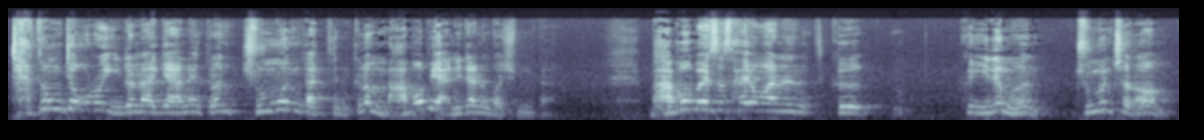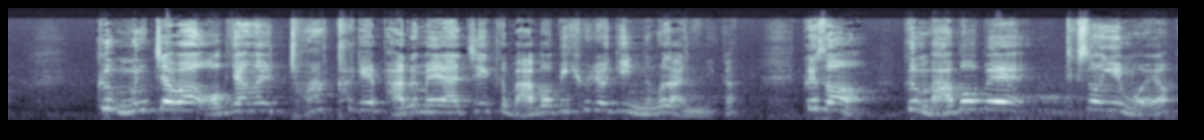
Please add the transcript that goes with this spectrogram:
자동적으로 일어나게 하는 그런 주문 같은 그런 마법이 아니라는 것입니다. 마법에서 사용하는 그, 그 이름은 주문처럼 그 문자와 억양을 정확하게 발음해야지 그 마법이 효력이 있는 것 아닙니까? 그래서 그 마법의 특성이 뭐예요?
